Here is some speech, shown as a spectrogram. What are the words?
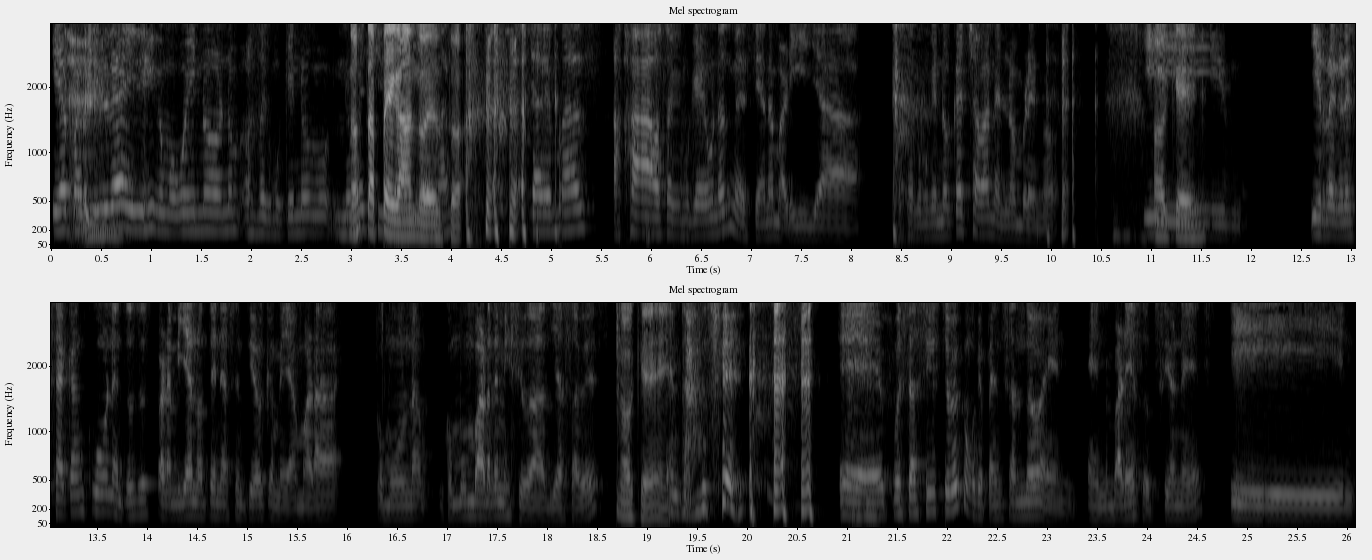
Y a partir de ahí dije como, güey, no, no, o sea, como que no... No, está pegando esto. Y además, ajá, o sea, como que unas me decían amarilla, o sea, como que no cachaban el nombre, ¿no? Y, y regresé a Cancún, entonces para mí ya no tenía sentido que me llamara como, una, como un bar de mi ciudad, ya sabes. Ok. Entonces, eh, pues así estuve como que pensando en, en varias opciones y,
